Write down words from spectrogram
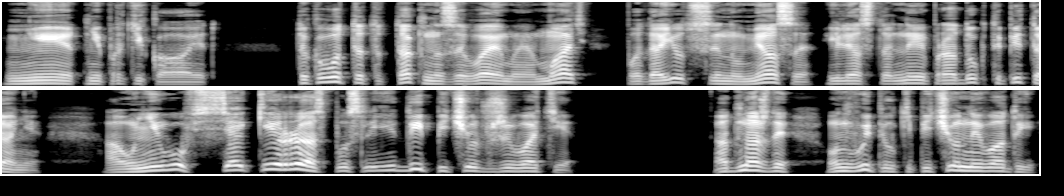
«Нет, не протекает». Так вот эта так называемая мать подает сыну мясо или остальные продукты питания, а у него всякий раз после еды печет в животе. Однажды он выпил кипяченой воды,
